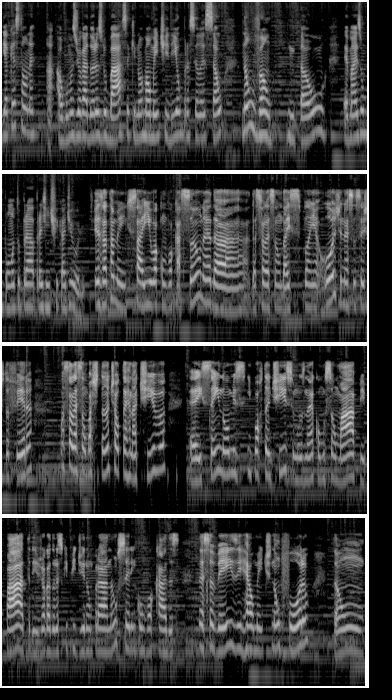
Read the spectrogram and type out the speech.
e a questão, né? Algumas jogadoras do Barça que normalmente iriam para a seleção não vão. Então, é mais um ponto para a gente ficar de olho. Exatamente. Saiu a convocação né, da, da seleção da Espanha hoje, nessa sexta-feira. Uma seleção bastante alternativa é, e sem nomes importantíssimos, né, como são Map, Patri, jogadoras que pediram para não serem convocadas dessa vez e realmente não foram. Então,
